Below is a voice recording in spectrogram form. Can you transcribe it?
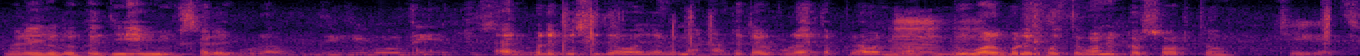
এবার এগুলোকে দিয়ে মিক্সারে ঘোরাবো। একবারে বেশি দেওয়া যাবে না হাতেটা ঘোরাই তারপরে আবার দুবার করে করতে হবে অনেকটা শর্ত। ঠিক আছে।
